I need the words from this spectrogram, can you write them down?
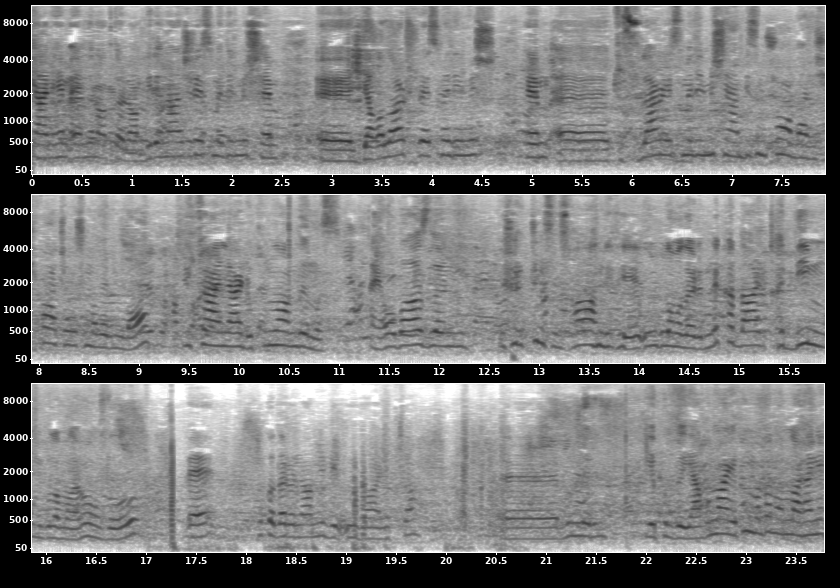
yani hem elden aktarılan bir enerji resmedilmiş hem e, yağlar resmedilmiş hem e, tütsüler resmedilmiş. Yani bizim şu anda hani şifa çalışmalarında ritüellerde kullandığımız hani o bazılarının üfürükçü müsünüz falan dediği uygulamaların ne kadar kadim uygulamalar olduğu ve bu kadar önemli bir uygarlıkta e, bunların yapıldığı yani bunlar yapılmadan onlar hani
